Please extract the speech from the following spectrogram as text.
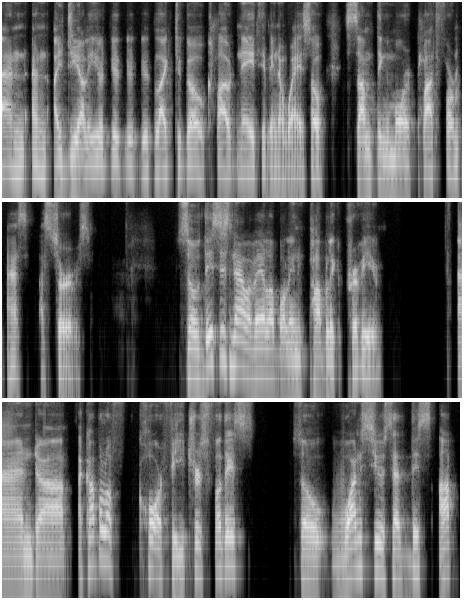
And and ideally you'd, you'd, you'd like to go cloud native in a way so something more platform as a service. So this is now available in public preview. And uh, a couple of core features for this. So once you set this up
